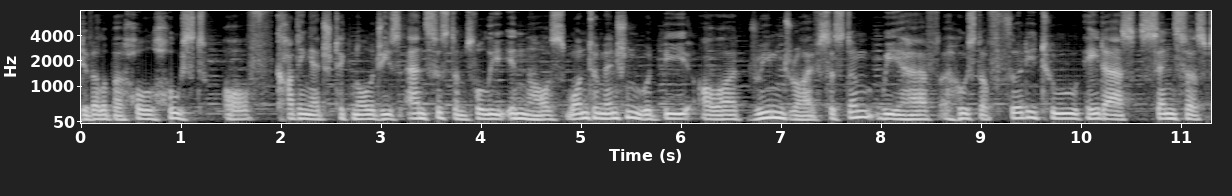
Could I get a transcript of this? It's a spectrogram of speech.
develop a whole host of cutting edge technologies and systems fully in house. One to mention would be our Dream Drive system. We have a host of 32 ADAS sensors.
